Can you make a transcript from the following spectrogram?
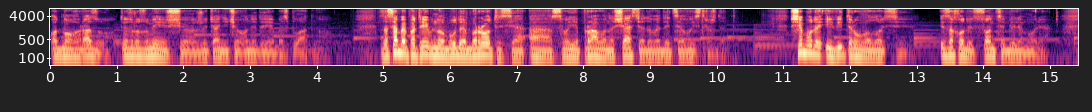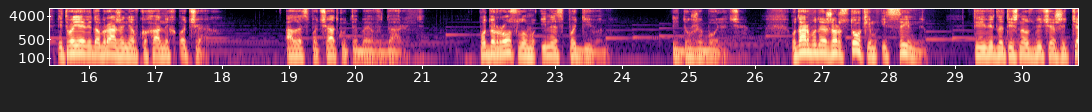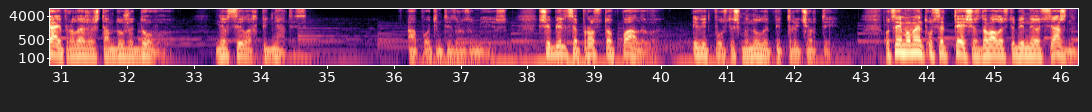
Одного разу ти зрозумієш, що життя нічого не дає безплатно. За себе потрібно буде боротися, а своє право на щастя доведеться вистраждати. Ще буде і вітер у волоссі, і заходить сонце біля моря, і твоє відображення в коханих очах. Але спочатку тебе вдарить. По-дорослому і несподівано, і дуже боляче. Удар буде жорстоким і сильним. Ти відлетиш на узбіччя життя і пролежиш там дуже довго, не в силах піднятися. А потім ти зрозумієш, що біль це просто паливо, і відпустиш минуле під три чорти. У цей момент усе те, що здавалось тобі неосяжним,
